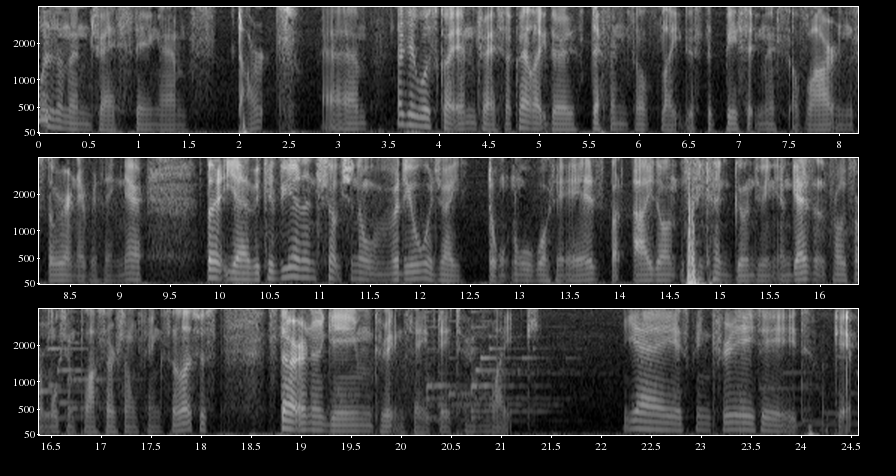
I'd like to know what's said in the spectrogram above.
was an interesting um, start. Um, it was quite interesting. I quite like the difference of like just the basicness of art and the story and everything there. But yeah, we could view an instructional video, which I don't know what it is, but I don't think I'm going to. I'm guessing it's probably for Motion Plus or something. So let's just start a new game, create and save data, and like. Yay, it's been created. Okay.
